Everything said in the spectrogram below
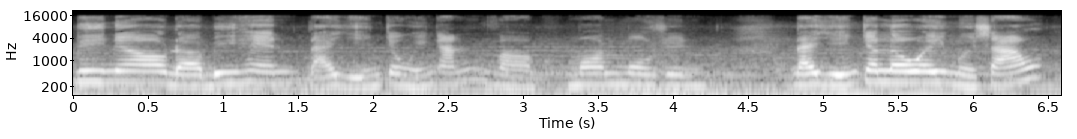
Pino de Bihen, đại diện cho Nguyễn Ánh và Montmorin, đại diện cho Louis XVI.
